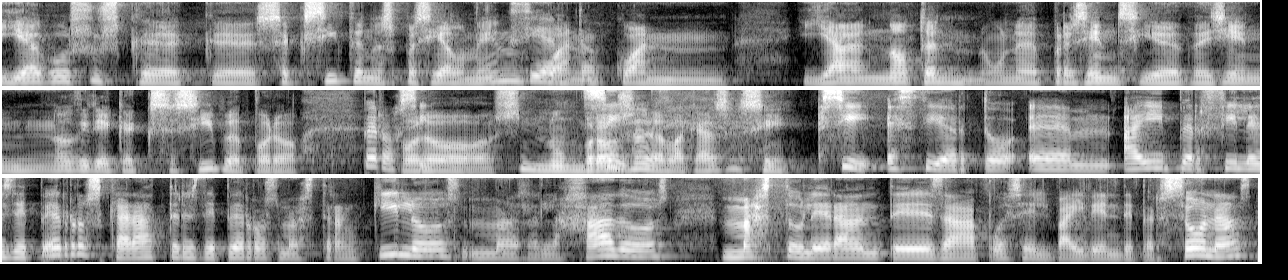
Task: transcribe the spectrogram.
Hi ha gossos que, que s'exciten especialment Cierto. quan, quan ja noten una presència de gent, no diré que excessiva, però, Però sí. però nombrosa Sí. a la casa, sí. Sí, es cierto. Eh, hay perfiles de perros, caracteres de perros más tranquilos, más relajados, más tolerantes a pues, el vaivén de personas.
